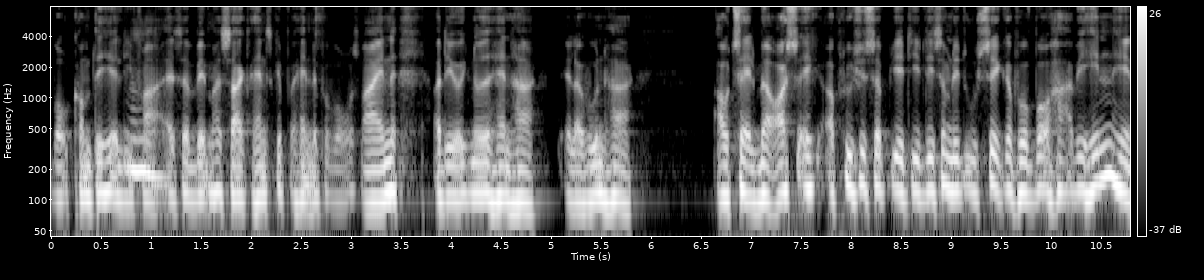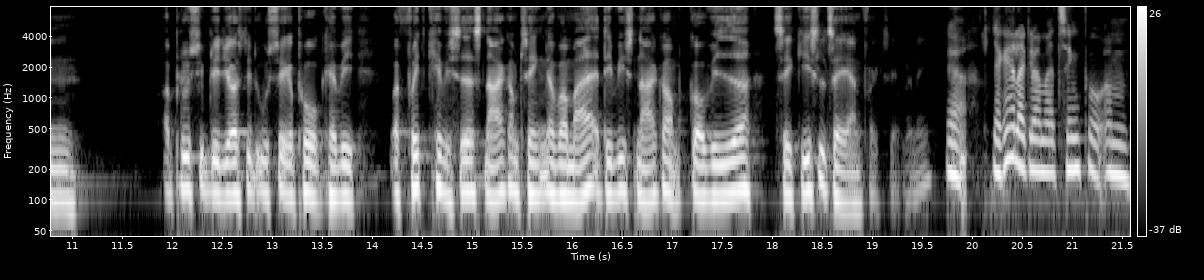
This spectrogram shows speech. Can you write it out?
hvor kom det her lige fra? Mm. Altså, hvem har sagt, at han skal forhandle på vores vegne? Og det er jo ikke noget, han har, eller hun har aftalt med os, ikke? Og pludselig så bliver de ligesom lidt usikre på, hvor har vi hende henne? Og pludselig bliver de også lidt usikre på, kan vi, hvor frit kan vi sidde og snakke om tingene, og hvor meget af det, vi snakker om, går videre til gisseltageren, for eksempel, ikke? ja. Jeg kan heller ikke lade mig at tænke på, om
